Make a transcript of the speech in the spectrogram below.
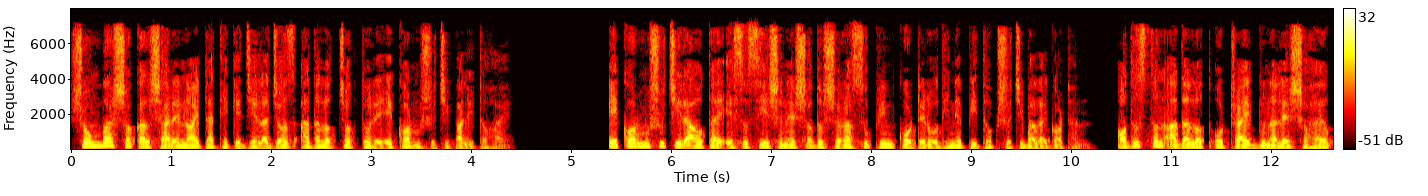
সোমবার সকাল সাড়ে নয়টা থেকে জেলা জজ আদালত চত্বরে এ কর্মসূচি পালিত হয়। এ কর্মসূচির আওতায় অ্যাসোসিয়েশনের সদস্যরা সুপ্রিম কোর্টের অধীনে পৃথক সচিবালয় গঠন। অধস্তন আদালত ও ট্রাইব্যুনালের সহায়ক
